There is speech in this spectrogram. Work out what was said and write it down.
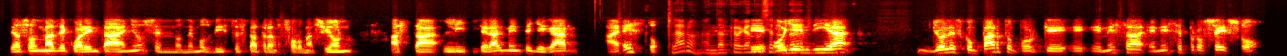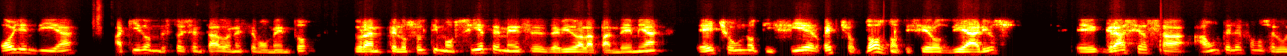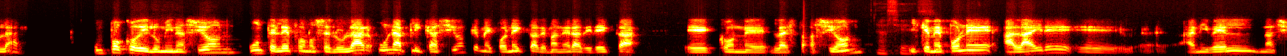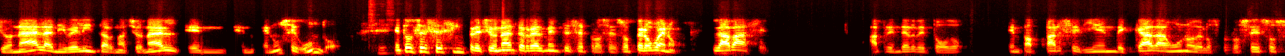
ya son más de 40 años en donde hemos visto esta transformación hasta literalmente llegar a esto. Claro, andar cargando. Eh, hoy en día, yo les comparto porque eh, en, esa, en ese proceso, hoy en día, aquí donde estoy sentado en este momento, durante los últimos siete meses, debido a la pandemia, he hecho un noticiero, he hecho dos noticieros diarios eh, gracias a, un teléfono celular. un poco de iluminación, un teléfono celular, una aplicación que me conecta de manera directa eh, con eh, la estación y que me pone al aire eh, a nivel nacional, a nivel internacional en, un segundo. Entonces es impresionante realmente ese proceso. Pero bueno, la base, aprender de todo, empaparse bien de cada uno de los procesos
